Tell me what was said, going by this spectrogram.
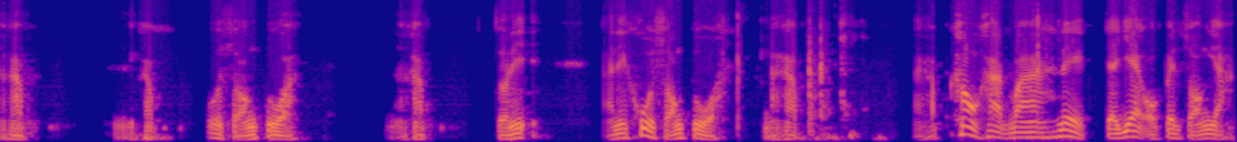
นะครับ นี่ครับ คู่สองตัวนะครับ ตัวนี้อันนี้คู่สองตัวนะครับนะครับ เข้าคาดว่าเลขจะแยกออกเป็นสองอย่าง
